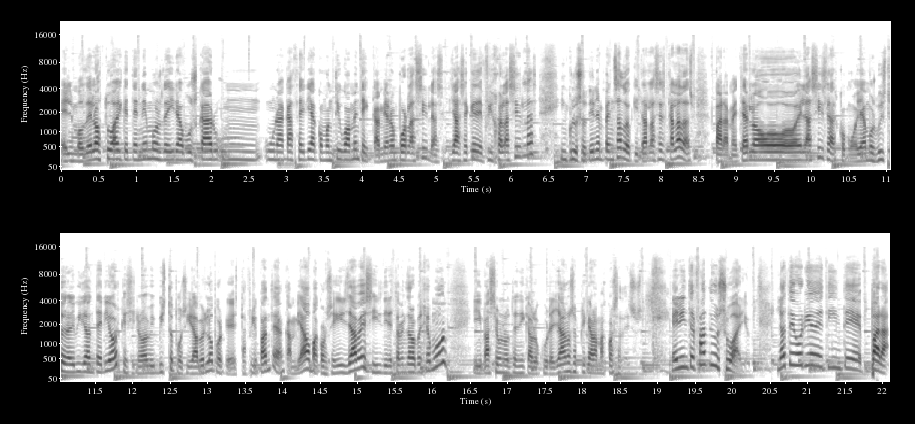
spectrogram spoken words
el modelo actual que tenemos de ir a buscar un una cacería como antiguamente cambiaron por las islas, ya se quede fijo en las islas. Incluso tienen pensado quitar las escaladas para meterlo en las islas, como ya hemos visto en el vídeo anterior, que si no lo habéis visto, pues ir a verlo porque está flipante, han cambiado para conseguir llaves y directamente a los Behemoth y va a ser una auténtica locura. Ya nos explicará más cosas de esos. En interfaz de usuario, la teoría de tinte para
